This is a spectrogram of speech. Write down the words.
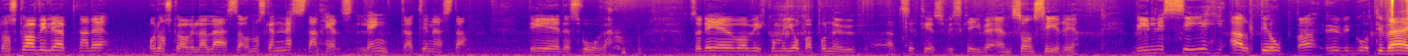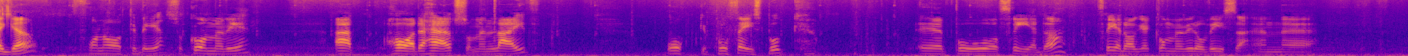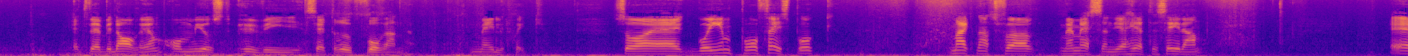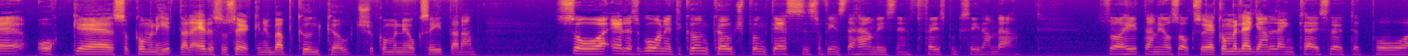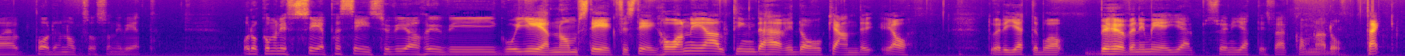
De ska vilja öppna det och de ska vilja läsa och de ska nästan helst längta till nästa. Det är det svåra. Så det är vad vi kommer jobba på nu. Att se till så vi skriver en sån serie. Vill ni se alltihopa hur vi går tillväga från A till B så kommer vi att ha det här som en live. Och på Facebook Eh, på fredag. Fredagar kommer vi då visa en, eh, ett webbinarium om just hur vi sätter upp våran mailutskick. Så eh, gå in på Facebook. Marknadsför med Messenger heter sidan. Eh, och eh, så kommer ni hitta det. Eller så söker ni bara på kundcoach så kommer ni också hitta den. Så, eller så går ni till kundcoach.se så finns det hänvisningar till Facebook-sidan där. Så hittar ni oss också. Jag kommer lägga en länk här i slutet på eh, podden också så ni vet. Och då kommer ni se precis hur vi gör, hur vi går igenom steg för steg. Har ni allting det här idag och kan det, ja, då är det jättebra. Behöver ni mer hjälp så är ni hjärtligt välkomna då. Tack!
